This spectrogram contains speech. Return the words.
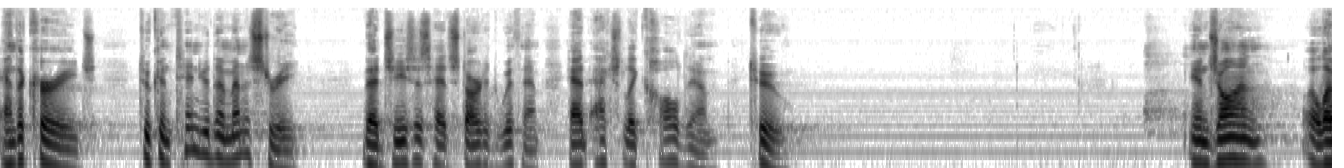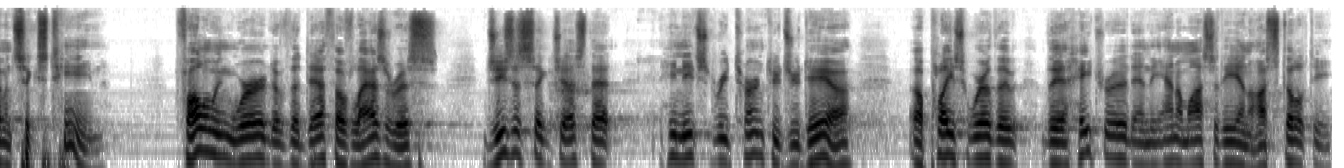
and the courage to continue the ministry that Jesus had started with them, had actually called them to. In John 11 16, following word of the death of Lazarus, Jesus suggests that he needs to return to Judea, a place where the, the hatred and the animosity and hostility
